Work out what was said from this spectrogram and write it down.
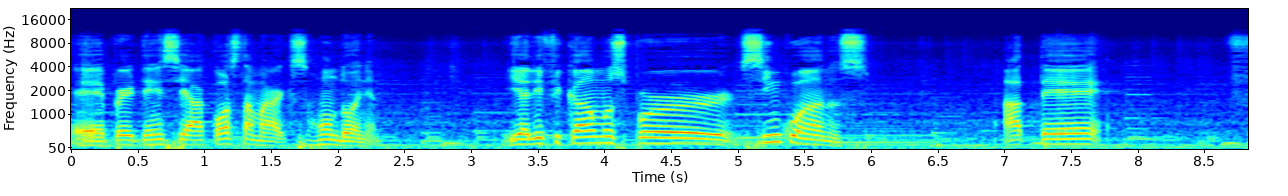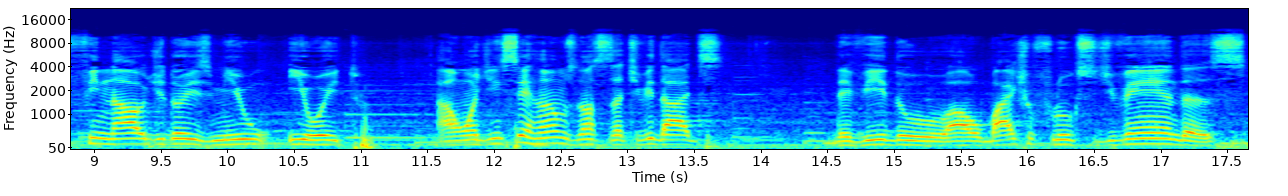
é, pertence à Costa Marques, Rondônia. E ali ficamos por cinco anos, até final de 2008, aonde encerramos nossas atividades devido ao baixo fluxo de vendas.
